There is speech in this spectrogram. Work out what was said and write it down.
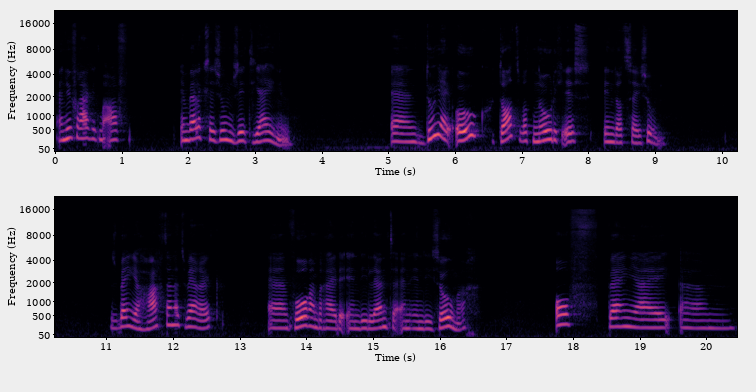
En nu vraag ik me af, in welk seizoen zit jij nu? En doe jij ook dat wat nodig is in dat seizoen? Dus ben je hard aan het werk en voor aan bereiden in die lente en in die zomer? Of ben jij um,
